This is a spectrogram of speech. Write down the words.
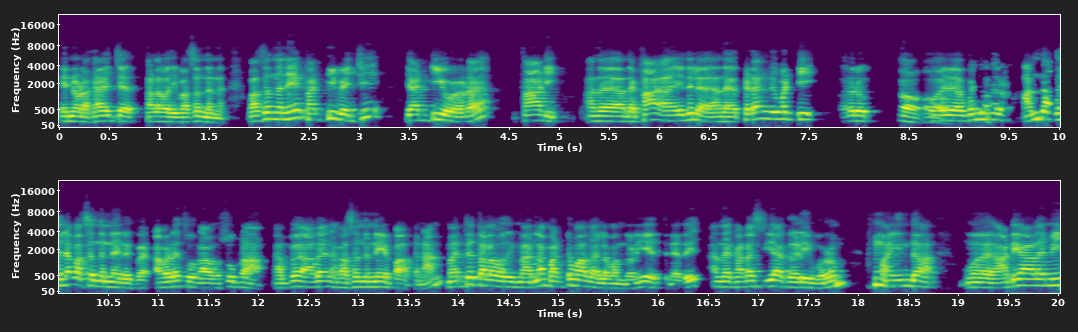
என்னோட கழிச்ச தளபதி வசந்தன் வசந்தனே கட்டி வச்சு ஜட்டியோட தாடி அந்த அந்த கா இதுல அந்த கிடங்கு வட்டி ஒரு கொஞ்சம் அந்த அதுல வசந்தன் இருக்கிறார் அவரை சொல்றா சொல்றான் அப்ப அத வசந்தண்ணையை பார்த்தனா மற்ற தளபதிமாரெல்லாம் மாதிரிலாம் மட்டுவாதால வந்தோடனே ஏத்தினது அந்த கடைசியா கேள்விபுரம் மைந்தா அடையாளமே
